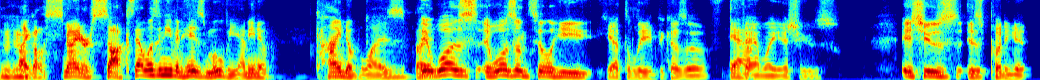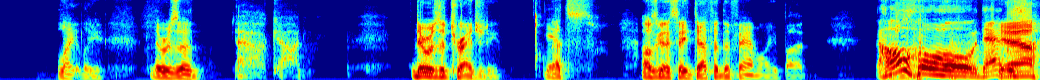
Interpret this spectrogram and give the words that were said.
Mhm. like, oh, Snyder sucks. That wasn't even his movie. I mean, it kind of was, but it was it was until he he had to leave because of Yeah. family issues. Issues is putting it lightly. There was a oh god. There was a tragedy. yeah. That's I was gonna say death in the family, but Oh, that yeah,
